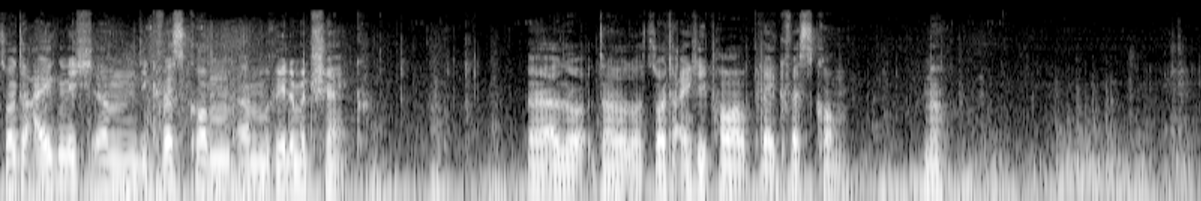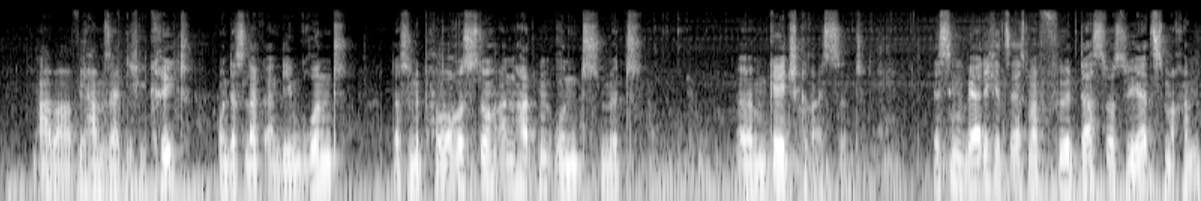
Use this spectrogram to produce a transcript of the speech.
sollte eigentlich ähm, die Quest kommen, ähm, Rede mit Shank. Äh, also da sollte eigentlich die Powerplay Quest kommen, ne? Aber wir haben sie halt nicht gekriegt und das lag an dem Grund, dass wir eine Powerrüstung anhatten und mit ähm, Gage gereist sind. Deswegen werde ich jetzt erstmal für das, was wir jetzt machen,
